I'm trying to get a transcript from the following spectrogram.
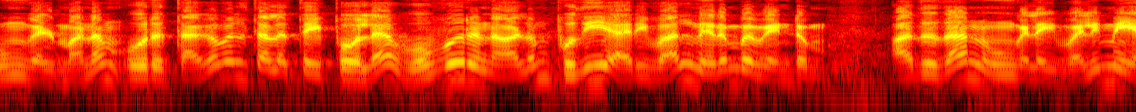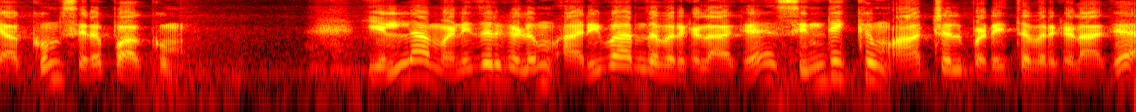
உங்கள் மனம் ஒரு தகவல் தளத்தைப் போல ஒவ்வொரு நாளும் புதிய அறிவால் நிரம்ப வேண்டும். அதுதான் உங்களை வலிமையாக்கும் சிறப்பாக்கும். எல்லா மனிதர்களும் அறிவார்ந்தவர்களாக சிந்திக்கும் ஆற்றல் படைத்தவர்களாக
